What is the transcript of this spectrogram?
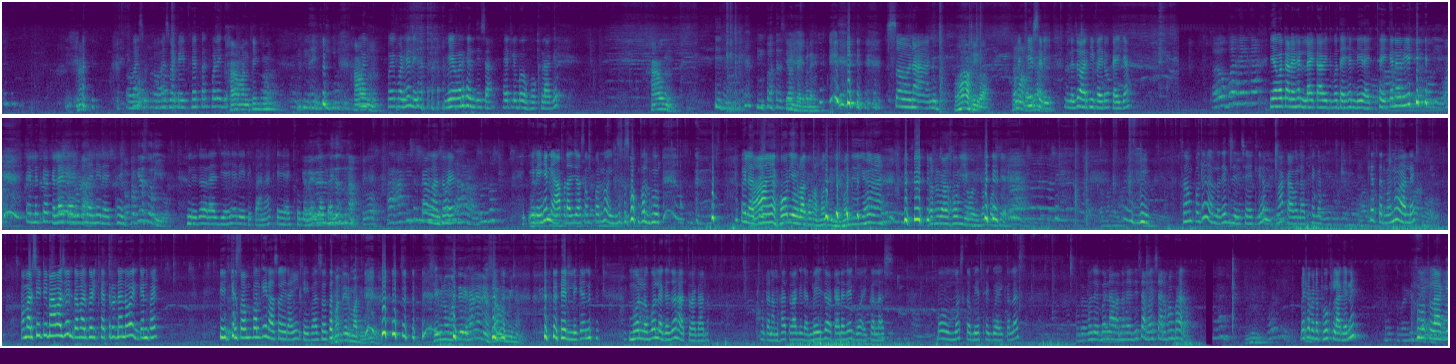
અવાજ અવાજમાં કઈ ફેરફાર પડે ગયો ખાવાનું થઈ ગયું? કોઈ પણ હે ને મેં વરહે દિશા એટલે બહુ ભૂખ લાગે. ખાવું? સોનાનું સણાનું. વાહ ભાઈ વાહ. અને ખીચડી. અને જો અરખીભાઈ રોકાઈ ગયા. એ વટાણે છે ને લાઈટ આવી તો બધા છે ને નિરાશ થઈ કે નરી એટલે તો કહું કે લાઈટ આવી તો બધા નિરાશ થઈ. ને જો રાજી છે ને એ ટીપા નાખે આખું બધા વાંધો હે. એને હે ને આપણા જ્યાં સંપલ નો એને સંપલ ઓલા હા અહીંયા ચોરી એવું લાગે હમણાં મંદિરે. મંદિરે ગયો ને દર્શન કરવા હોય ચપ્પલ છે. સંપલ છે ને ઓલો રેક્ઝિન છે એટલે હે ને વાંકા આવેલા થેગા ખેતરમાં ન હાલે. અમારે સિટીમાં આવા જોઈએ ને તમારે ઘડી ખેતરું ના હોય ને કેન ભાઈ કે સંપલ કે ના સોયરા ઈ કઈ પાછો તો. મંદિરમાંથી મંદિર. શિવનું મંદિર હે ને શ્રાવણ મહિના એટલે કે મોલો મોલ્લો બોલે કે જો સાત વાગ્યાનો અટાણામાં હાથ વાગે ગયા મેં જાઓ અટાણે રે ગોય કલાસ. બહુ મસ્ત મેથે ગોય કલાસ. હજે બનાવવાનો હે દિશા મહેસાણા સંભારો. બેઠા બેઠા ભૂખ લાગે ને? ભૂખ લાગે.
